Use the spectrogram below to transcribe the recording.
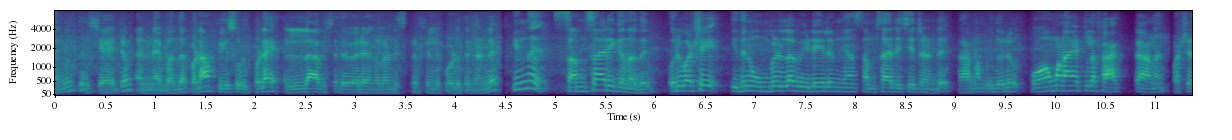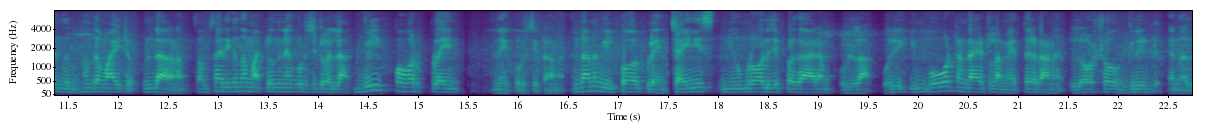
വേണ്ടതെങ്കിൽ തീർച്ചയായിട്ടും എന്നെ ബന്ധപ്പെടാം. ഫീസ് ഉൾപ്പെടെ എല്ലാ വിശദ വിവരങ്ങളും ഡിസ്ക്രിപ്ഷനിൽ കൊടുത്തിട്ടുണ്ട്. ഇന്ന് സംസാരിക്കുന്നത് ഒരുപക്ഷെ ഇതിനു മുമ്പുള്ള വീഡിയോയിലും ഞാൻ സംസാരിച്ചിട്ടുണ്ട്. കാരണം ഇതൊരു കോമൺ ആയിട്ടുള്ള ഫാക്റ്റ് ആണ്. പക്ഷേ നിർബന്ധമായിട്ട് ഉണ്ടാകണം. സംസാരിക്കുന്ന മറ്റൊന്നിനെ കുറിച്ചിട്ടുമല്ല വിൽ പവർ പ്ലെയിൻ കുറിച്ചിട്ടാണ്. എന്താണ് will power plane Chinese numerology പ്രകാരം ഉള്ള ഒരു ഇമ്പോർട്ടന്റ് ആയിട്ടുള്ള മെത്തേഡാണ് ലോഷോ ഗ്രിഡ് എന്നത്.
